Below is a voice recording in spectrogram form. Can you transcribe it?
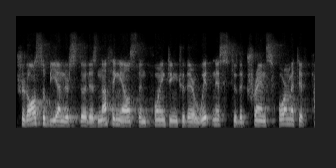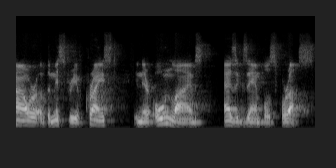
should also be understood as nothing else than pointing to their witness to the transformative power of the mystery of Christ in their own lives as examples for us.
